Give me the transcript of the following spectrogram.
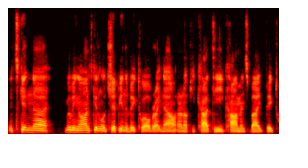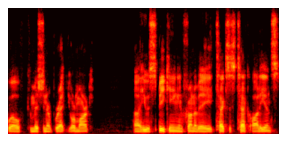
It's getting uh, moving on. It's getting a little chippy in the Big 12 right now. I don't know if you caught the comments by Big 12 Commissioner Brett Yormark. Uh, he was speaking in front of a Texas Tech audience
